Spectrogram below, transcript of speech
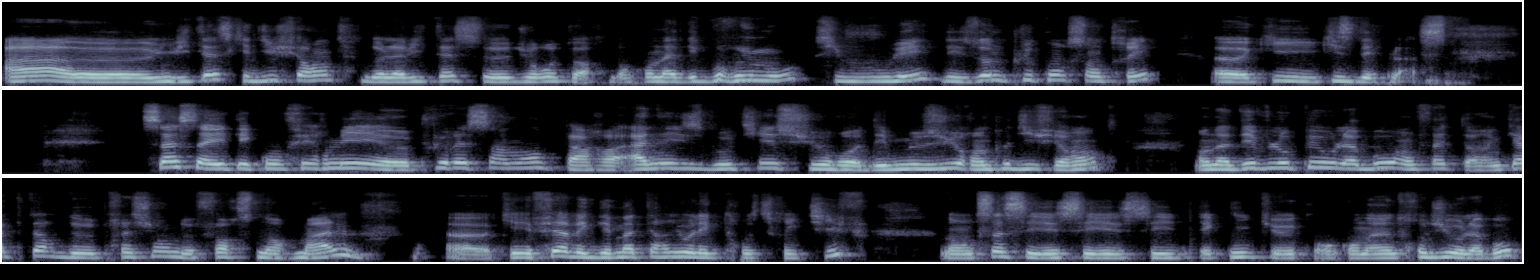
à euh, une vitesse qui est différente de la vitesse euh, du rotor. Donc on a des grumeaux, si vous voulez, des zones plus concentrées euh, qui, qui se déplacent. Ça, ça a été confirmé plus récemment par Anaïs Gauthier sur des mesures un peu différentes on a développé au labo en fait un capteur de pression de force normale euh, qui est fait avec des matériaux électrostrictifs. Donc ça, c'est une technique euh, qu'on a introduit au labo.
